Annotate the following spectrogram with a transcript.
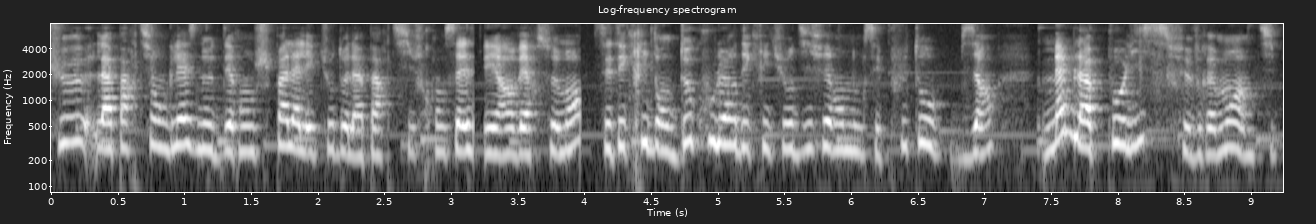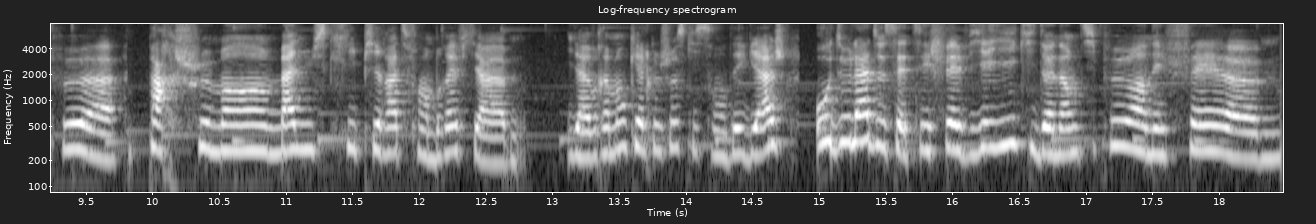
que la partie anglaise ne dérange pas la lecture de la partie française et inversement. C'est écrit dans deux couleurs d'écriture différentes donc c'est plutôt bien. Même la police fait vraiment un petit peu euh, parchemin, manuscrit, pirate, enfin bref, il y a il y a vraiment quelque chose qui s'en dégage. Au-delà de cet effet vieilli qui donne un petit peu un effet euh,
